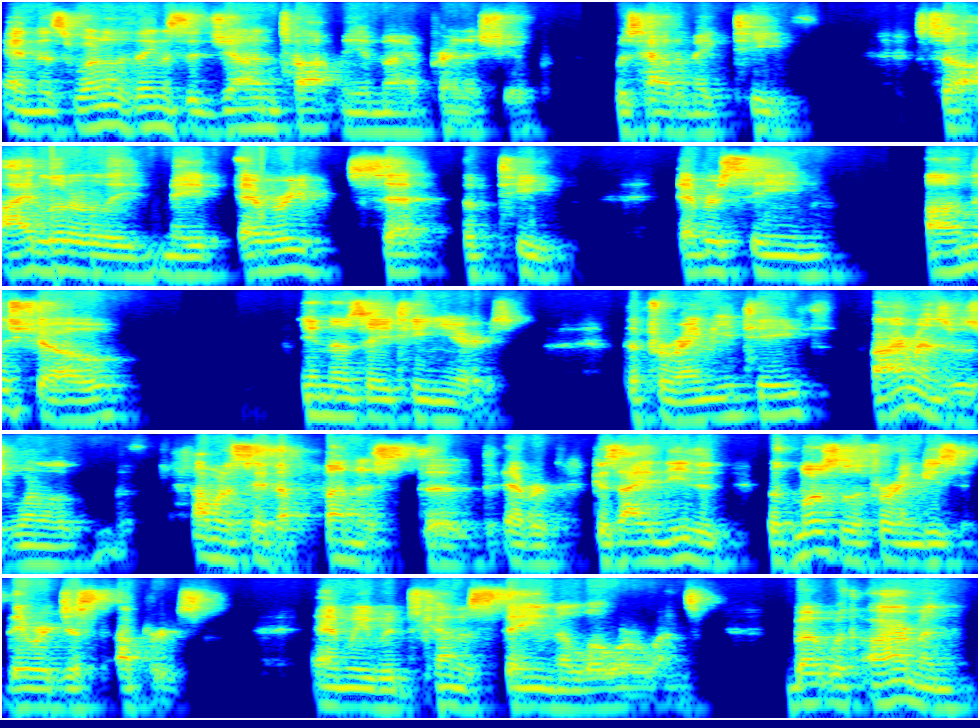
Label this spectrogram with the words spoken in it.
And that's one of the things that John taught me in my apprenticeship was how to make teeth. So I literally made every set of teeth ever seen on the show in those 18 years. The Ferengi teeth, Armin's was one of the, I want to say the funnest to ever, because I needed, with most of the Ferengis, they were just uppers and we would kind of stain the lower ones. But with Armin,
